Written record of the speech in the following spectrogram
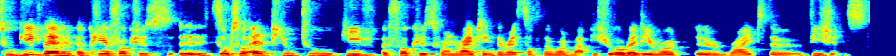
to give them a clear focus, uh, it's also help you to give a focus when writing the rest of the roadmap if you already wrote, uh, write the visions.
